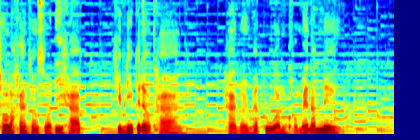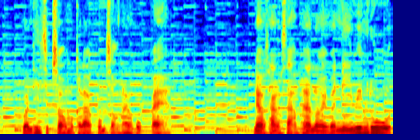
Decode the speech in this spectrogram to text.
ช่องละครทองสวัสดีครับ คลิปนี้เป็นแนวทาง หาหน่วยมัดรวมของแม่น้ำหนึ่ง วันที่ 12 มกราคม 2568 แนวทาง 3 หาหน่อยวันนี้วิ่งรูด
